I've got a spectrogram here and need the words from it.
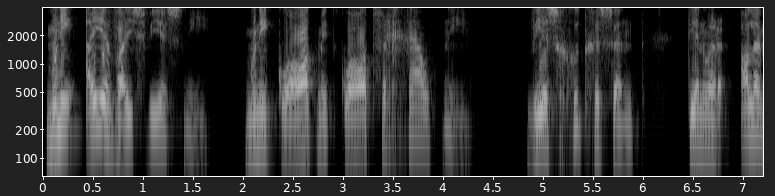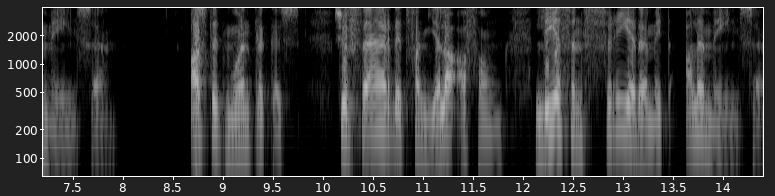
Moenie eie wys wees nie. Moenie kwaad met kwaad vergeld nie. Wees goedgesind teenoor alle mense. As dit moontlik is, sover dit van julle afhang, leef in vrede met alle mense.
